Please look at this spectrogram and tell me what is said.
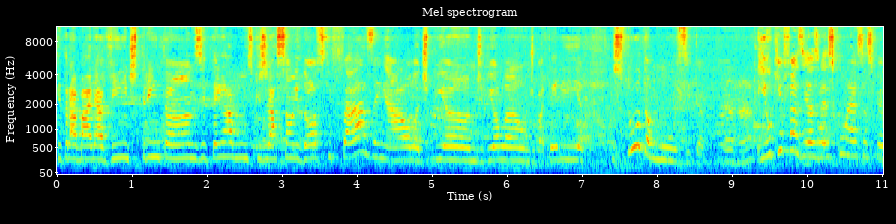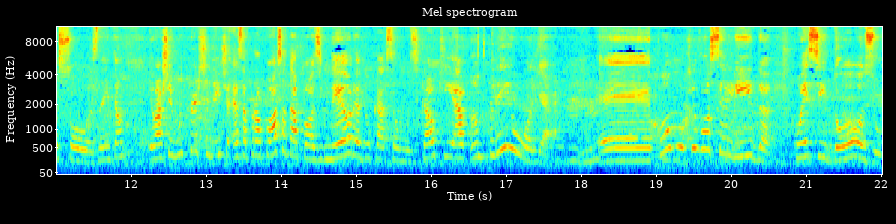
que trabalha há 20, 30 anos e tem alunos que já são idosos que fazem aula de piano, de violão, de bateria, estudam música. Uhum. E o que fazer às vezes com essas pessoas, né? Então, eu achei muito pertinente essa proposta da pós em neuroeducação musical que amplia o olhar. Uhum. É, como que você lida com esse idoso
